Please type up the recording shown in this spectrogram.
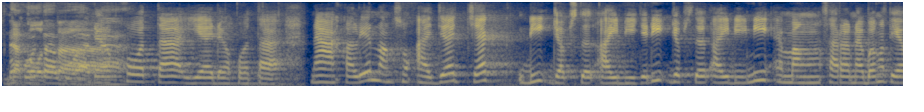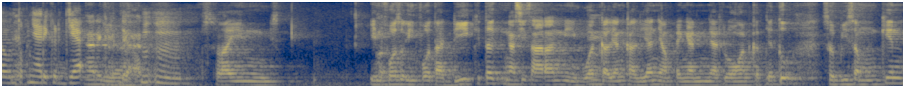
Dakota, Dakota. Dakota, iya Dakota. Nah, kalian langsung aja cek di jobs.id. Jadi jobs.id ini emang sarana banget ya untuk nyari kerja. Nyari kerjaan. Mm-mm. Selain info-info tadi, kita ngasih saran nih buat kalian-kalian yang pengen nyari lowongan kerja tuh sebisa mungkin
